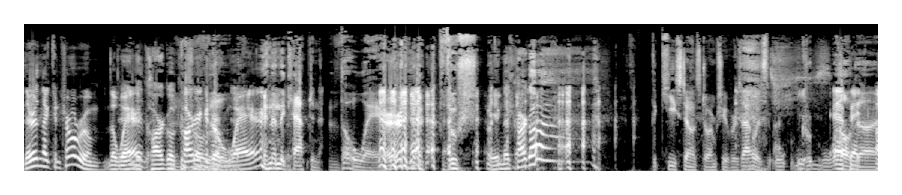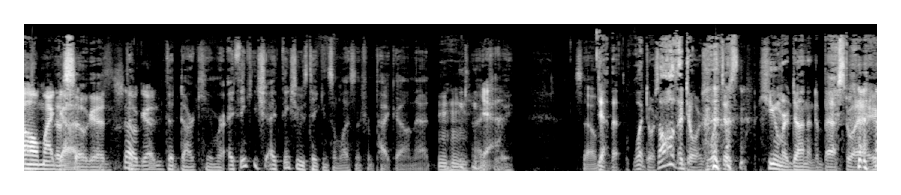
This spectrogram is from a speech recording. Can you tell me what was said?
They're in the control room. The They're where? in the cargo cargo control control. room. Where? And then the captain. The where? Whoosh. in the cargo. the Keystone Stormtroopers. That was gr- well Epic. done. Oh my That was God. so good. so good. the dark humor. I think he. Sh- I think she was taking some lessons from Taika on that. Mm-hmm. Yeah. Actually. So Yeah, the, what doors? All the doors. What just humor done in the best way.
